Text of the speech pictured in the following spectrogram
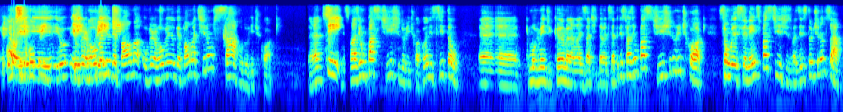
É como não, se ele, compreende. E, e, o, ele Verhoeven e o De Palma, o Verhoeven e o De Palma tiram sarro do Hitchcock. Né? Sim. Eles fazem um pastiche do Hitchcock. Quando eles citam é, movimento de câmera na exatidão, etc., eles fazem um pastiche do Hitchcock. São excelentes pastiches, mas eles estão tirando sarro.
